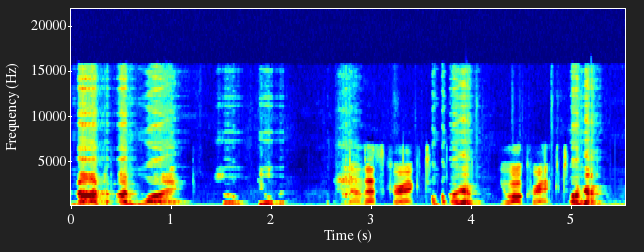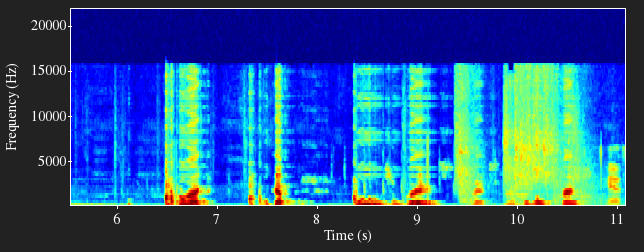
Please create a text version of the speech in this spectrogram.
not, I'm lying. So deal with it. No, that's correct. Okay. You all correct. Okay. Correct. Okay. Ooh, some graves. Nice. Nice little graves. Yes.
